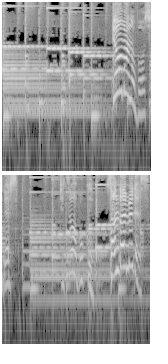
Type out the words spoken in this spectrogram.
龍馬の帽子です。実は僕3代目です。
